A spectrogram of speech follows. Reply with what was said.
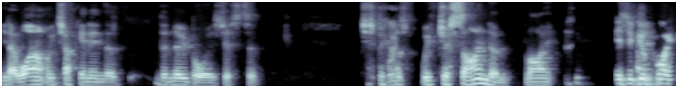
you know, why aren't we chucking in the the new boys just to just because we've just signed them? Like, It's a good point,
